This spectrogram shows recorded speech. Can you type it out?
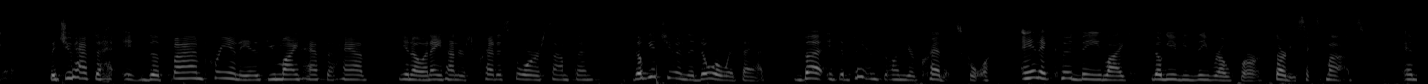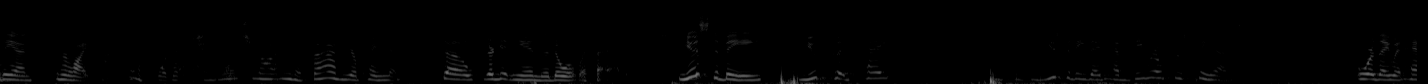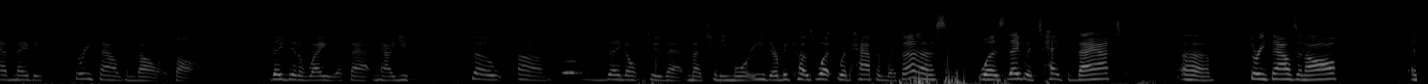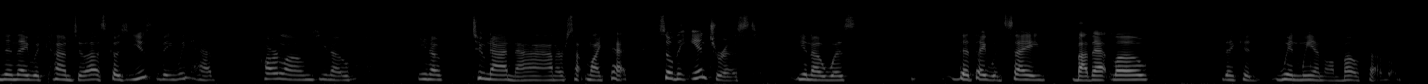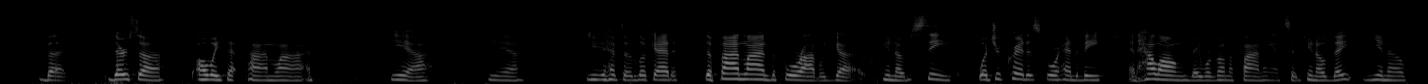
but you have to the fine print is you might have to have you know an 800 credit score or something. They'll get you in the door with that but it depends on your credit score. And it could be like they'll give you zero for 36 months and then you're like, I can't afford that payment. You know, I need a five year payment. So they're getting you in the door with that. Used to be, you could take, used to be they'd have 0% or they would have maybe $3,000 off. They did away with that. Now you, so um, they don't do that much anymore either because what would happen with us was they would take that uh, 3000 off and then they would come to us because it used to be we have car loans, you know, you know, two nine nine or something like that. So the interest, you know, was that they would save by that low. They could win win on both of them, but there's uh, always that fine line. Yeah, yeah. You have to look at it, the fine line before I would go, you know, to see what your credit score had to be and how long they were going to finance it. You know, they, you know,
